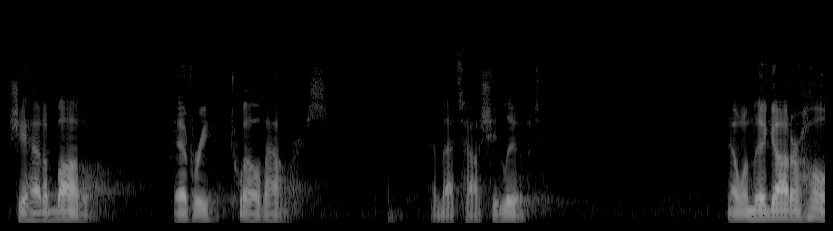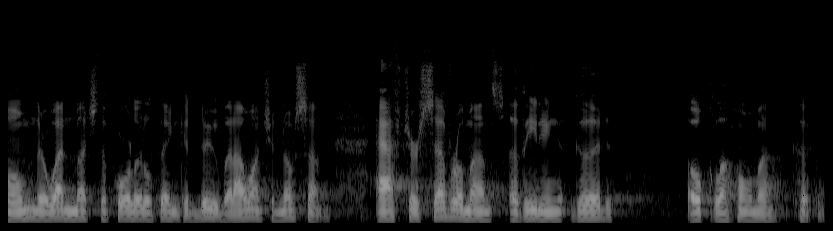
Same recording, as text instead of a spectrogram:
She had a bottle every 12 hours. And that's how she lived. Now, when they got her home, there wasn't much the poor little thing could do, but I want you to know something. After several months of eating good Oklahoma cooking,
